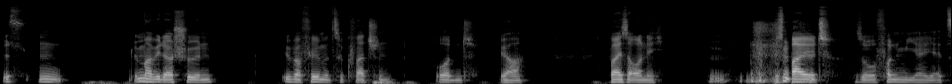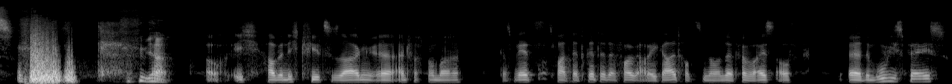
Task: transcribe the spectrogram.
ist mm, immer wieder schön, über Filme zu quatschen. Und ja, weiß auch nicht. Bis bald, so von mir jetzt. ja. Auch ich habe nicht viel zu sagen. Äh, einfach nochmal, das wäre jetzt zwar der dritte der Folge, aber egal, trotzdem noch der Verweis auf äh, The Movie Space,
